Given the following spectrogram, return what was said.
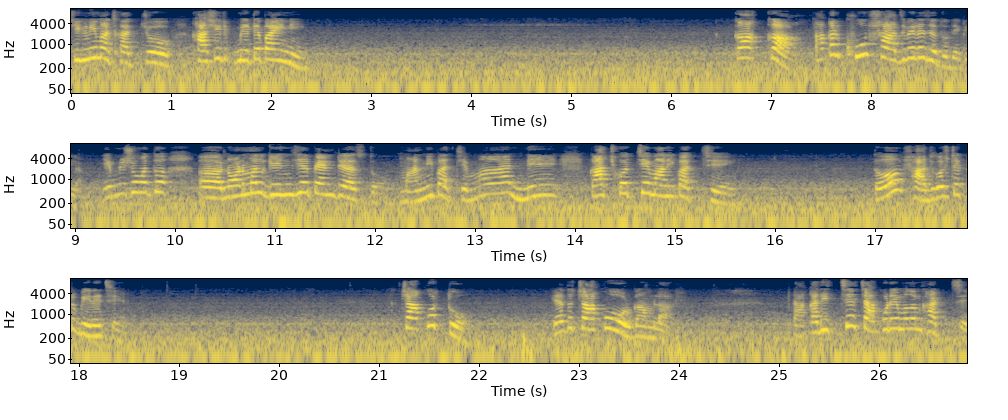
চিংড়ি মাছ খাচ্ছ খাসির মেটে পাইনি কাকা কাকার খুব সাজ বেড়ে যেত দেখলাম। এমনি সময় তো নর্মাল গেঞ্জি আর প্যান্টে আসতো। মানি পাচ্ছে মানে কাজ করছে, মানি পাচ্ছে। তো সাজগোজটা একটু বেড়েছে। চাকর তো। এরা তো চাকর গামলার। টাকা দিচ্ছে, চাকরের মতন খাটছে।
